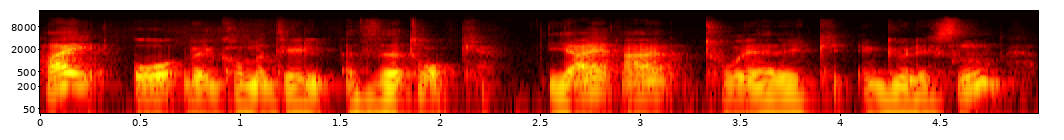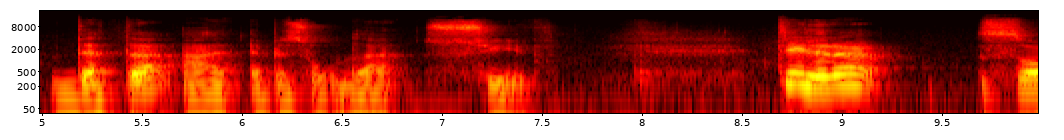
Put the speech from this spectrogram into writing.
Hei og velkommen til The Talk. Jeg er Tor Erik Gulliksen. Dette er episode syv. Tidligere så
